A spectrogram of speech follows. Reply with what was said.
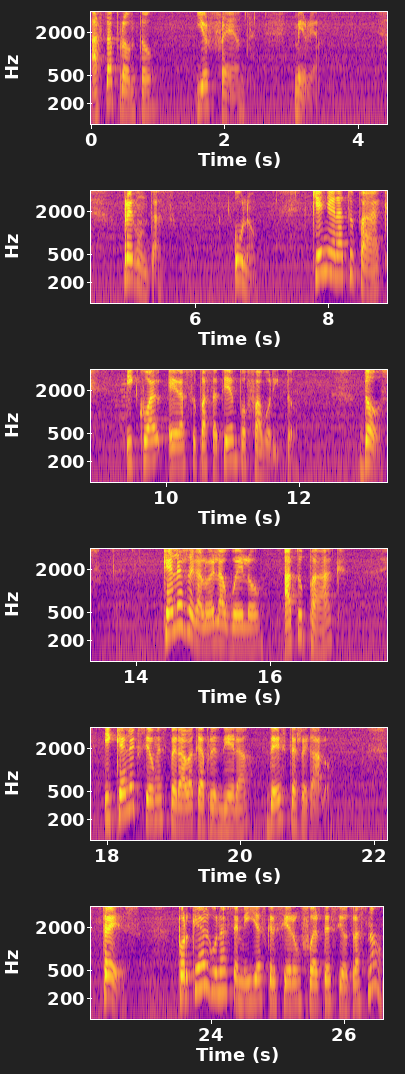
Hasta pronto, your friend, Miriam. Preguntas. 1. ¿Quién era Tupac y cuál era su pasatiempo favorito? 2. ¿Qué le regaló el abuelo a Tupac y qué lección esperaba que aprendiera de este regalo? 3. ¿Por qué algunas semillas crecieron fuertes y otras no?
